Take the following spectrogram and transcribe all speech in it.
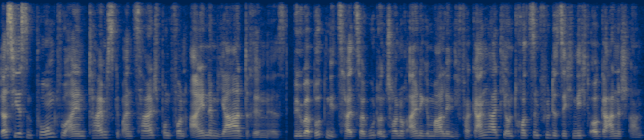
Das hier ist ein Punkt, wo ein Timeskip, ein Zeitsprung von einem Jahr drin ist. Wir überbrücken die Zeit zwar gut und schauen noch einige Male in die Vergangenheit hier und trotzdem fühlt es sich nicht organisch an.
